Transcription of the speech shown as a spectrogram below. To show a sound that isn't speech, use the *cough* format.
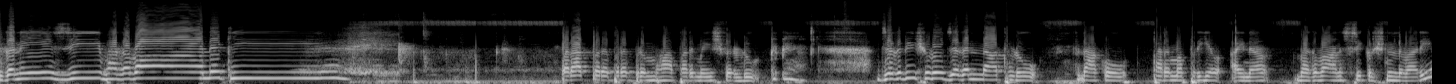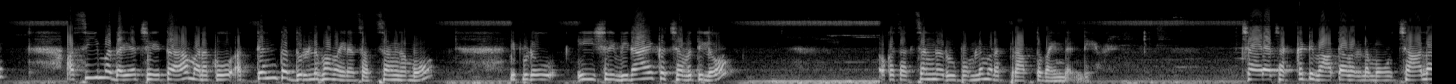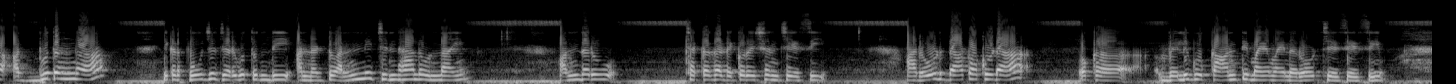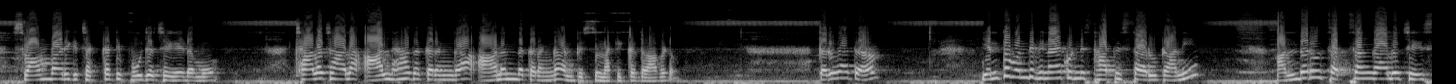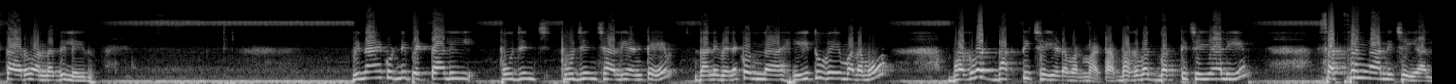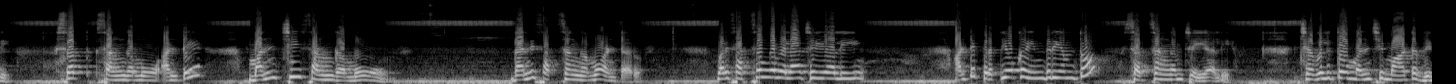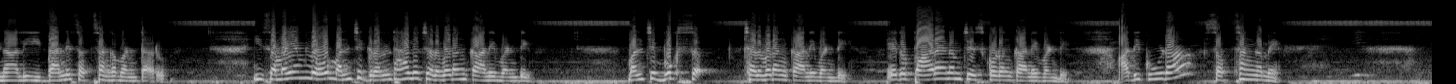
गणेश जी भगवान की పరాత్పర పరబ్రహ్మ పరమేశ్వరుడు జగదీశుడు జగన్నాథుడు నాకు పరమ ప్రియ అయిన భగవాన్ శ్రీకృష్ణుల వారి అసీమ దయచేత మనకు అత్యంత దుర్లభమైన సత్సంగము ఇప్పుడు ఈ శ్రీ వినాయక చవితిలో ఒక సత్సంగ రూపంలో మనకు ప్రాప్తమైందండి చాలా చక్కటి వాతావరణము చాలా అద్భుతంగా ఇక్కడ పూజ జరుగుతుంది అన్నట్టు అన్ని చిహ్నాలు ఉన్నాయి. అందరూ చక్కగా డెకరేషన్ చేసి ఆ రోడ్ దాకా కూడా ఒక వెలుగు కాంతిమయమైన రోడ్ చేసేసి స్వామివారికి చక్కటి పూజ చేయడము చాలా చాలా ఆహ్లాదకరంగా ఆనందకరంగా అనిపిస్తుంది నాకు ఇక్కడ రావడం. తరువాత ఎంతమంది వినాయకుడిని స్థాపిస్తారు కానీ అందరూ సత్సంగాలు చేస్తారు అన్నది లేదు. వినాయకుడిని పెట్టాలి పూజించ పూజించాలి అంటే దాని వెనక ఉన్న హేతువే మనము భగవద్భక్తి చేయడం అనమాట భగవద్భక్తి చేయాలి సత్సంగాన్ని చేయాలి. సత్ సంగము అంటే మంచి సంగము. దాన్ని సత్సంగము అంటారు. మరి సత్సంగం ఎలా చేయాలి? అంటే ప్రతి ఒక్క ఇంద్రియంతో సత్సంగం చేయాలి. చెవులతో మంచి మాట వినాలి దాన్ని సత్సంగం అంటారు. ఈ సమయంలో మంచి గ్రంథాలు చదవడం కానివ్వండి మంచి బుక్స్ చదవడం కానివ్వండి ఏదో పారాయణం చేసుకోవడం కానివ్వండి అది కూడా సత్సంగమే.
